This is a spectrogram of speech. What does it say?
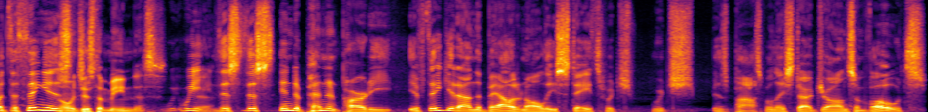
but the thing is, No, just the meanness. we, we Yeah. this this independent party, if they get on the ballot in all these states, which which is possible, and they start drawing some votes,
